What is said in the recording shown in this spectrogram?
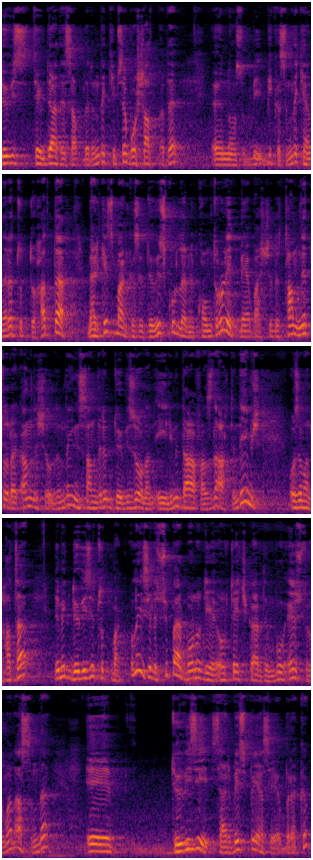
döviz tevdiat hesaplarında kimse boşaltmadı. Sonra bir, bir kısım da kenara tuttu. Hatta Merkez Bankası döviz kurlarını kontrol etmeye başladı. Tam net olarak anlaşıldığında insanların dövize olan eğilimi daha fazla arttı. Değilmiş. O zaman hata demek dövizi tutmak. Dolayısıyla süper bono diye ortaya çıkardığım bu enstrüman aslında e, dövizi serbest piyasaya bırakıp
